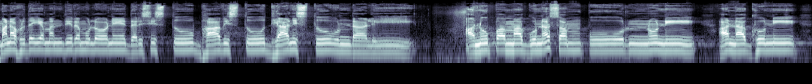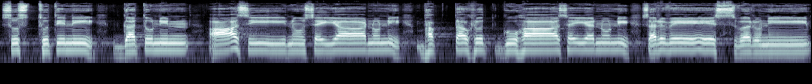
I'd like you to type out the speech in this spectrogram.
మన హృదయం మందిరములోనే దర్శిస్తూ భావిస్తూ ధ్యానిస్తూ ఉండాలి. అనుపమ గుణ సంపూర్ణుని అనఘుని సుస్థుతిని గతునిన్ ఆసీను శయానుని భక్త హృద్గుహాశయనుని సర్వేశ్వరుని.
